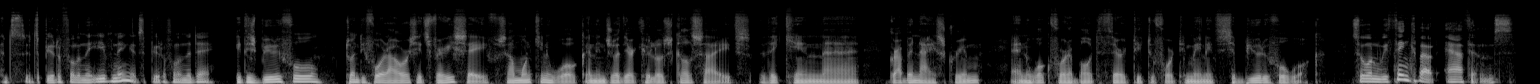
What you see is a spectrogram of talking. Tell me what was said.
It's, it's beautiful in the evening, it's beautiful in the day. It is beautiful 24 hours. It's very safe. Someone can walk and enjoy the archaeological sites. They can uh, grab an ice cream and walk for about 30 to 40 minutes. It's a beautiful walk. So when we think about Athens,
